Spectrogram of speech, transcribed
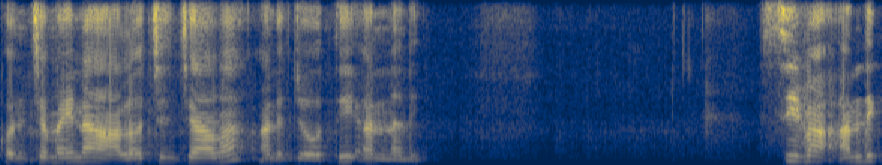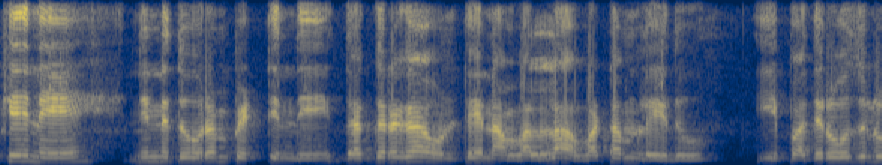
కొంచెమైనా ఆలోచించావా? అని జ్యోతి అన్నది. శివ అందుకేనే నిన్ను దూరం పెట్టింది. దగ్గరగా ఉంటే నా వల్ల అవ్వటం లేదు. ఈ పది రోజులు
